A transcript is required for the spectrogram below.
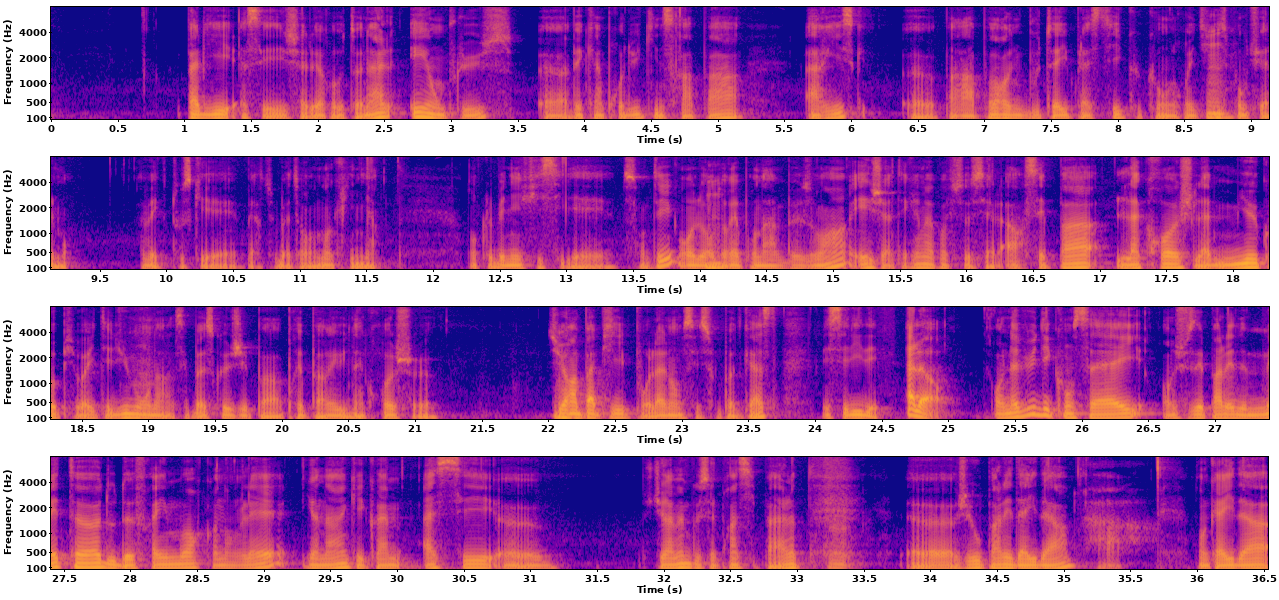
pallier à ces chaleurs automnales et en plus euh, avec un produit qui ne sera pas à risque par rapport à une bouteille plastique qu'on réutilise Mm. ponctuellement avec tout ce qui est perturbateur endocrinien. Donc le bénéfice, il est santé, en dehors Mm. de répondre à un besoin, et j'ai intégré ma preuve sociale. Alors c'est pas l'accroche la mieux copyrightée du monde, hein. c'est parce que j'ai pas préparé une accroche euh, sur Mm. un papier pour la lancer sur le podcast, mais c'est l'idée. Alors, on a vu des conseils, je vous ai parlé de méthode ou de framework en anglais, il y en a un qui est quand même assez, euh, je dirais même que c'est le principal. Euh, je vais vous parler d'AIDA. Ah. Donc AIDA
